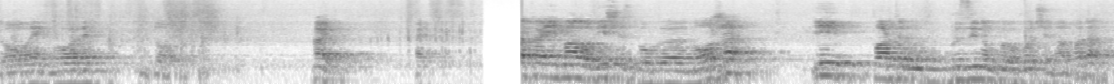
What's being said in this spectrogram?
dole, gore, dole. Probajte. Ajde. Raka je malo više zbog e, noža i parteru brzinom koju hoće napada.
